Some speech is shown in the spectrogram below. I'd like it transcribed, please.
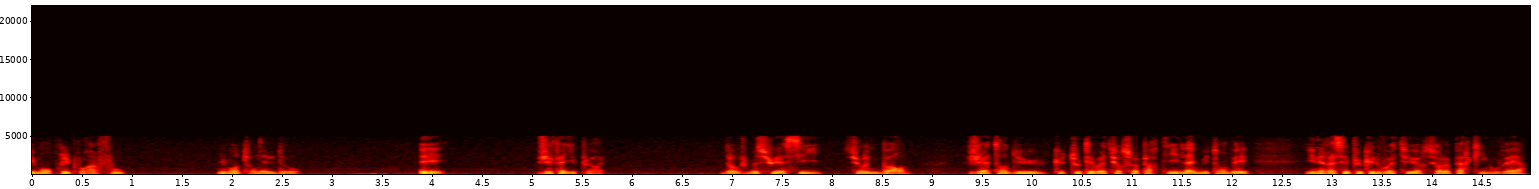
Ils m'ont pris pour un fou. Ils m'ont tourné le dos. Et j'ai failli pleurer. Donc je me suis assis sur une borne. J'ai attendu que toutes les voitures soient parties. La nuit tombée. Il ne restait plus qu'une voiture sur le parking ouvert.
